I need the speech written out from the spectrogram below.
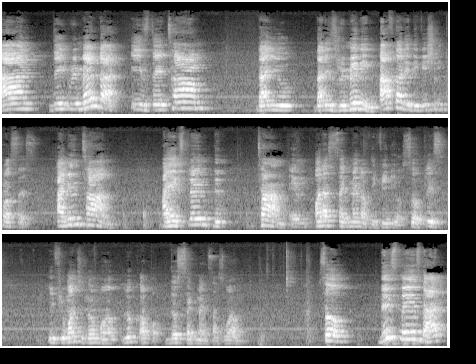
And the remainder is the term that you that is remaining after the division process. I mean term. I explained the term in other segment of the video. So please if you want to know more, look up those segments as well. So this means that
